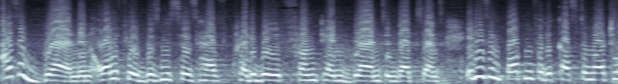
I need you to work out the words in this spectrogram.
As a brand, and all of your businesses have credible front-end brands in that sense, it is important for the customer to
